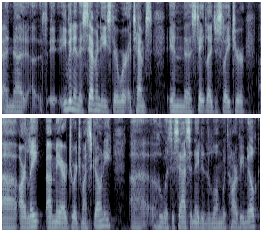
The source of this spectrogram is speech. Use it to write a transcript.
And uh, even in the 70s, there were attempts in the state legislature. Uh, our late uh, mayor, George Moscone, uh, who was assassinated along with Harvey Milk,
